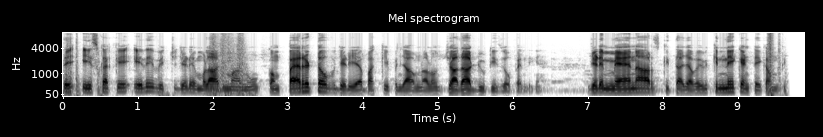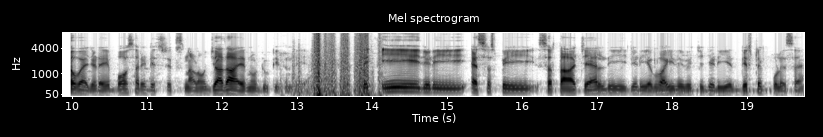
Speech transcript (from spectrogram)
ਤੇ ਇਸ ਕਰਕੇ ਇਹਦੇ ਵਿੱਚ ਜਿਹੜੇ ਮੁਲਾਜ਼ਮਾਂ ਨੂੰ ਕੰਪੈਰੀਟਿਵ ਜਿਹੜੇ ਆ ਬਾਕੀ ਪੰਜਾਬ ਨਾਲੋਂ ਜ਼ਿਆਦਾ ਡਿਊਟੀਆਂ ਉਹ ਪੈਂਦੀਆਂ। ਜਿਹੜੇ ਮੈਨ ਆਵਰਸ ਕੀਤਾ ਜਾਵੇ ਵੀ ਕਿੰਨੇ ਘੰਟੇ ਕੰਮ ਕੀਤਾ ਹੋਇਆ ਜਿਹੜੇ ਬਹੁਤ ਸਾਰੇ ਡਿਸਟ੍ਰਿਕਟਸ ਨਾਲੋਂ ਜ਼ਿਆਦਾ ਇਹਨੂੰ ਡਿਊਟੀ ਦਿੰਦੇ ਆ। ਤੇ ਇਹ ਜਿਹੜੀ ਐਸਐਸਪੀ ਸਰਤਾਜ ਚਹਿਲ ਦੀ ਜਿਹੜੀ ਅਗਵਾਈ ਦੇ ਵਿੱਚ ਜਿਹੜੀ ਇਹ ਡਿਸਟ੍ਰਿਕਟ ਪੁਲਿਸ ਹੈ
